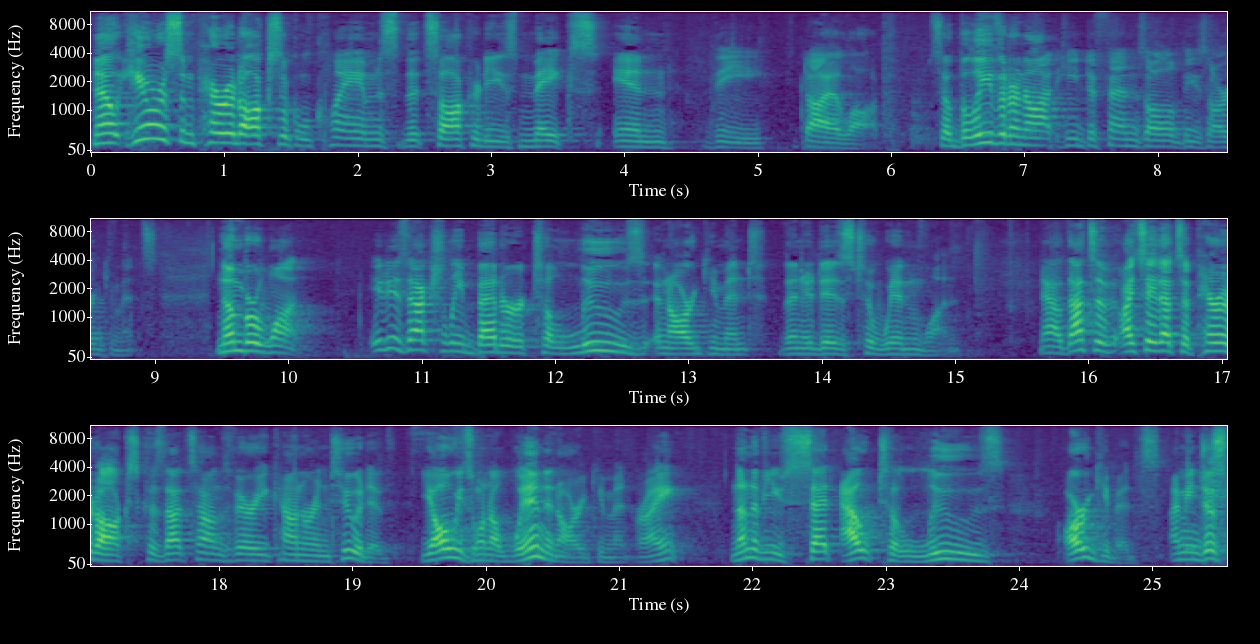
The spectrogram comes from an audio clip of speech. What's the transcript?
Now, here are some paradoxical claims that Socrates makes in the dialogue. So, believe it or not, he defends all of these arguments. Number one, it is actually better to lose an argument than it is to win one. Now, that's a, I say that's a paradox because that sounds very counterintuitive. You always want to win an argument, right? None of you set out to lose arguments. I mean, just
